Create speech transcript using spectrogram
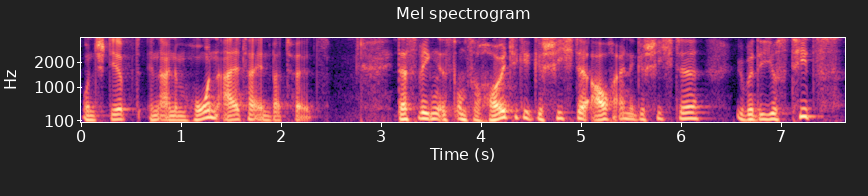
und stirbt in einem hohen Alter in Bad Tölz. Deswegen ist unsere heutige Geschichte auch eine Geschichte über die Justiz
